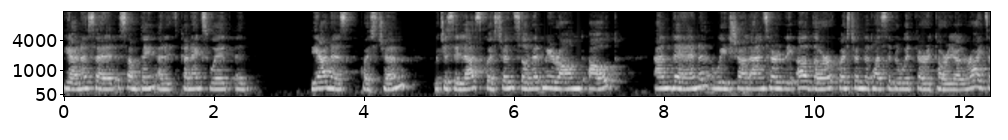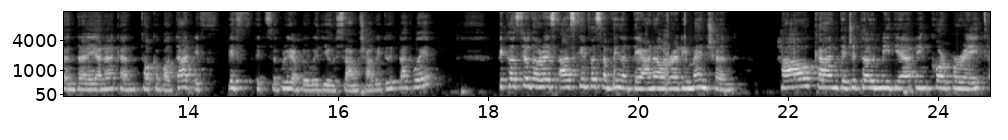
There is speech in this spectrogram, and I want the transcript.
Diana said something and it connects with uh, Diana's question, which is the last question. So let me round out and then we shall answer the other question that has to do with territorial rights. And Diana can talk about that if, if it's agreeable with you, Sam. Shall we do it that way? Because Theodora is asking for something that Diana already mentioned. How can digital media incorporate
